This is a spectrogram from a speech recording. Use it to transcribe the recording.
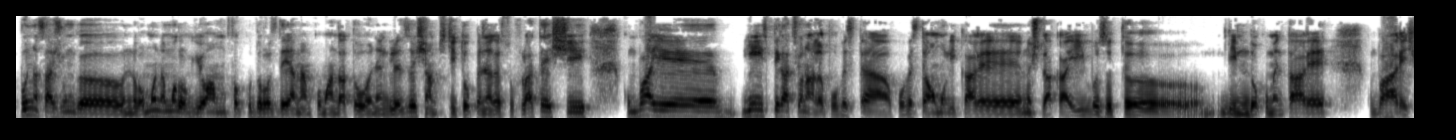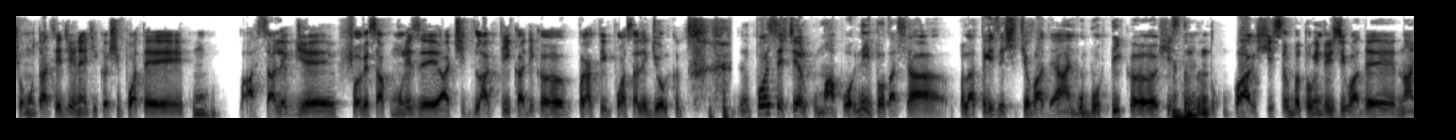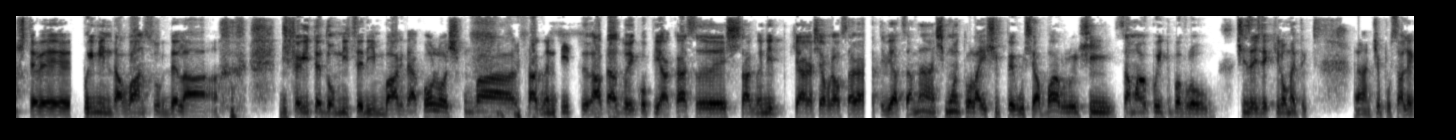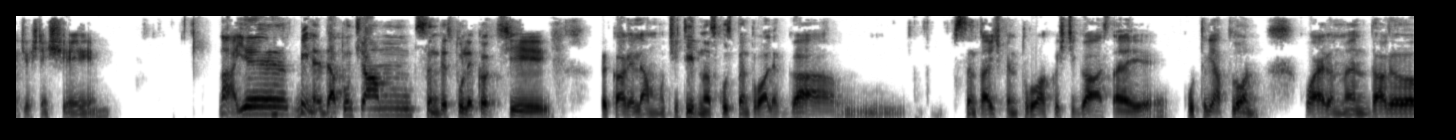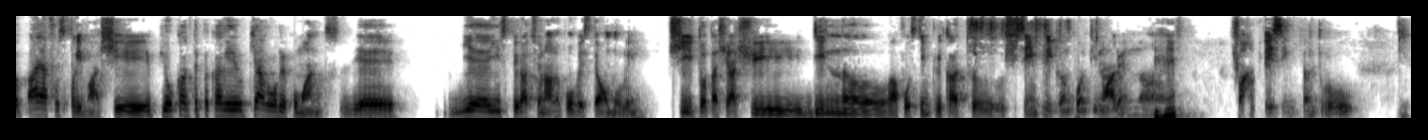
Până să ajungă în română, mă rog, eu am făcut rost de ea, mi-am comandat-o în engleză și am citit-o pe neresuflate și cumva e, e inspirațională povestea, povestea omului care, nu știu dacă ai văzut uh, din documentare, cumva are și o mutație genetică și poate cum, a să alerge fără să acumuleze acid lactic, adică practic poate să alerge oricât. Povestește el cum a pornit tot așa pe la 30 și ceva de ani, cu burtică și stând uh-huh. într-un bar și sărbătorindu-și ziua de naștere, primind avansuri de la diferite domnițe din bar de acolo și cumva s-a gândit, avea doi copii acasă și s-a gândit chiar așa vreau să arate viața mea și în momentul ăla a ieșit pe ușa barului și s-a mai oprit după vreo 50 de kilometri. A început să alerge, știi, și da, e bine, de atunci am, sunt destule cărți pe care le-am citit, născut pentru a alerga, sunt aici pentru a câștiga, asta e cu triatlon, cu Ironman, dar uh, aia a fost prima și e o carte pe care eu chiar o recomand. E, e inspirațională povestea omului. Și tot așa, și din uh, a fost implicat uh, și se implică în continuare în uh-huh. fundraising pentru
